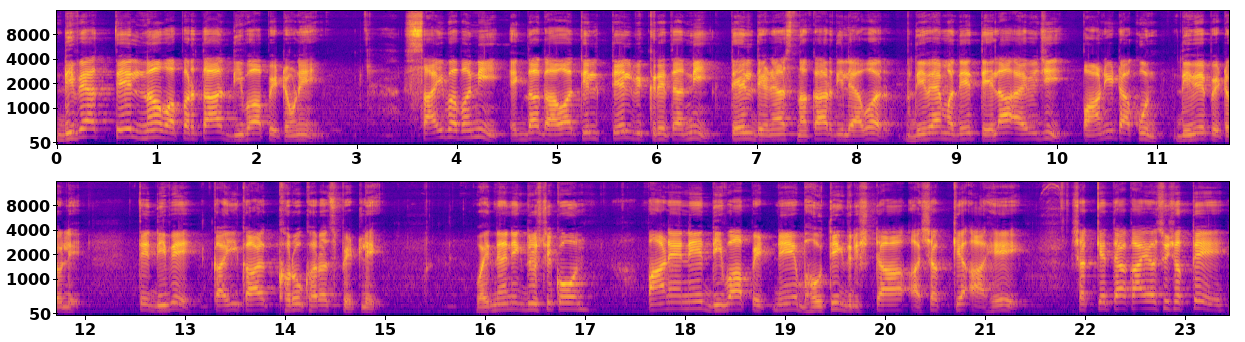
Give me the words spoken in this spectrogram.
दिव्यात तेल न वापरता दिवा पेटवणे. साईबाबांनी एकदा गावातील तेल विक्रेत्यांनी तेल देण्यास नकार दिल्यावर दिव्यामध्ये तेलाऐवजी पाणी टाकून दिवे पेटवले. ते दिवे काही काळ खरोखरच पेटले. वैज्ञानिक दृष्टिकोन पाण्याने दिवा पेटणे भौतिकदृष्ट्या अशक्य आहे. शक्यता काय असू शकते?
